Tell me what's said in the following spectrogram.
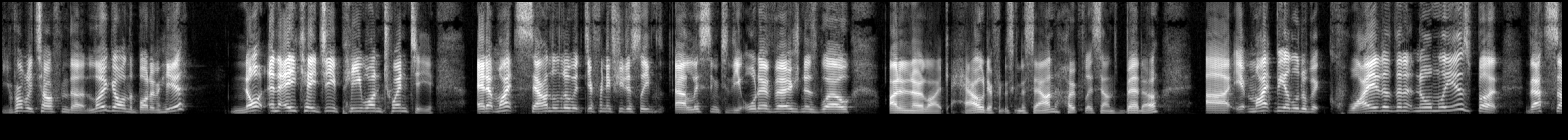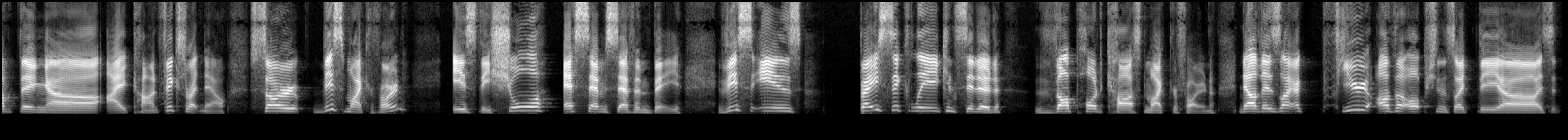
you can probably tell from the logo on the bottom here, not an AKG P120. And it might sound a little bit different if you're just uh, listening to the audio version as well. I don't know, like, how different it's going to sound. Hopefully it sounds better. Uh, it might be a little bit quieter than it normally is, but that's something uh, I can't fix right now. So this microphone is the Shure SM7B. This is basically considered the podcast microphone. Now, there's like a few other options, like the uh, is it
